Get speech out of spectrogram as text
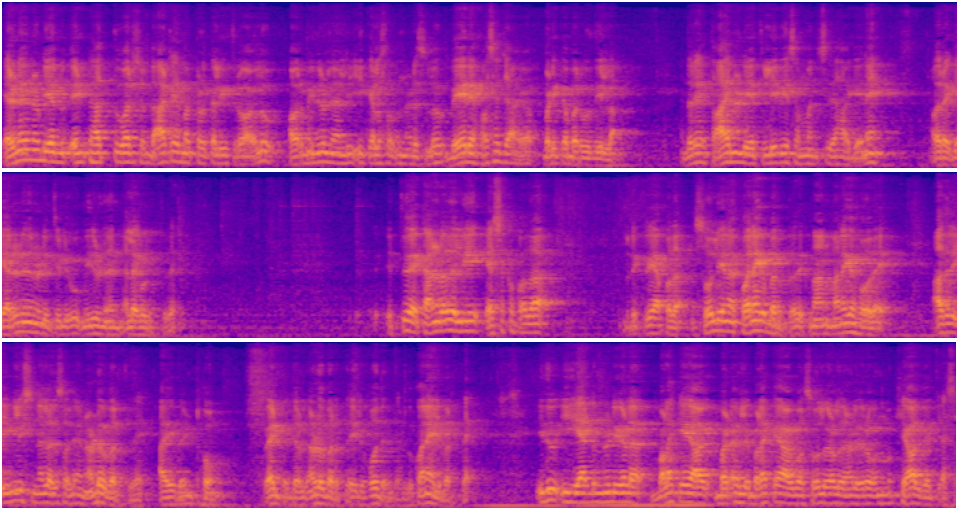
ಎರಡನೇ ನುಡಿಯನ್ನು ಎಂಟು ಹತ್ತು ವರ್ಷ ದಾಟಿಯ ಮಕ್ಕಳು ಕಲಿಯುತ್ತಿರುವಾಗಲೂ ಅವರ ಮಿದುಳಿನಲ್ಲಿ ಈ ಕೆಲಸವನ್ನು ನಡೆಸಲು ಬೇರೆ ಹೊಸ ಜಾಗ ಬಳಿಕ ಬರುವುದಿಲ್ಲ. ಅಂದರೆ ತಾಯಿ ನುಡಿಯ ತಿಳಿವಿಗೆ ಸಂಬಂಧಿಸಿದ ಹಾಗೇನೆ ಅವರಿಗೆ ಎರಡನೇ ನುಡಿ ತಿಳಿವು ಮಿದುಳಿನಲ್ಲಿ ನೆಲೆಗೊಳ್ಳುತ್ತದೆ. ಇತ್ತು ಕನ್ನಡದಲ್ಲಿ ಯಶಕ ಪದ ಕ್ರಿಯಾಪದ ಸೋಲಿನ ಕೊನೆಗೆ ಬರ್ತದೆ. ನಾನು ಮನೆಗೆ ಹೋದೆ. ಆದರೆ ಇಂಗ್ಲೀಷ್ನಲ್ಲಿ ಸೋಲಿನ ನಡುವೆ ಬರ್ತದೆ. ಐ ವೆಂಟ್ ಹೋಮ್ ವೆಂಟ್ ಅಂತ ಬರುತ್ತೆ, ಇಲ್ಲಿ ಹೋದೆ ಅಂತ ಕೊನೆಯಲ್ಲಿ ಬರುತ್ತೆ. ಇದು ಈ ಎರಡು ನುಡಿಗಳ ಬಳಕೆ ಬಳಕೆ ಆಗುವ ಸೋಲುಗಳ ನಡುವೆ ಒಂದು ಮುಖ್ಯವಾದ ವ್ಯತ್ಯಾಸ.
